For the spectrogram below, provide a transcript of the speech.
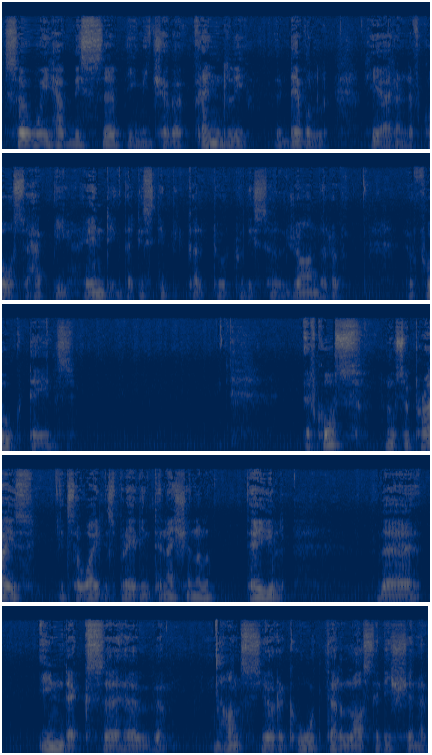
So we have this uh, image of a friendly devil here, and of course a happy ending that is typical to, to this uh, genre of uh, folk tales. Of course, no surprise, it's a widely spread international tale. The index uh, of Hans-Jörg Uther, last edition of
